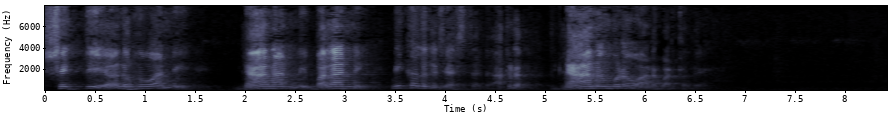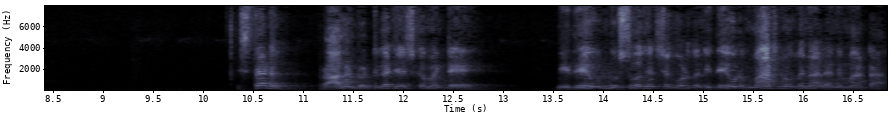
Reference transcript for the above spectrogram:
శక్తి అనుభవాన్ని జ్ఞానాన్ని బలాన్ని నీ కలుగు చేస్తాడు అక్కడ జ్ఞానం కూడా వాడబడుతుంది. ఇస్తాడు. రాళ్ళను రొట్టుగా చేసుకోమంటే నీ దేవుడు నువ్వు శోధించకూడదు నీ దేవుడు మాట నువ్వు వినాలి అనే మాట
